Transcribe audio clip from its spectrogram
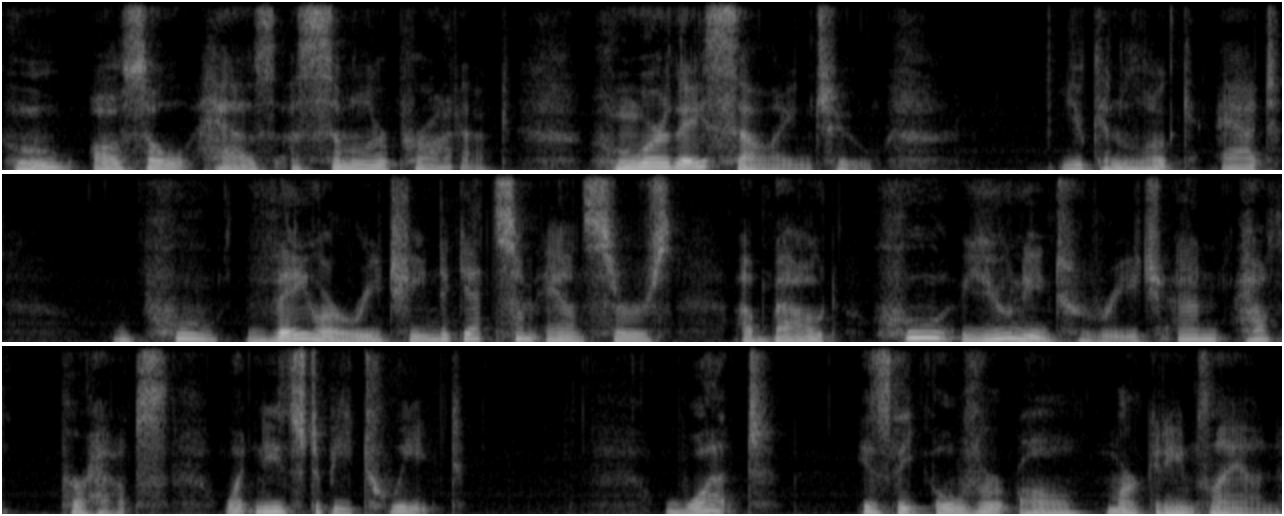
Who also has a similar product? Who are they selling to? You can look at who they are reaching to get some answers about who you need to reach and how perhaps what needs to be tweaked. what is the overall marketing plan?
